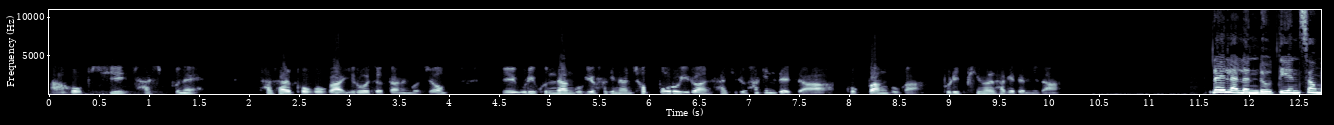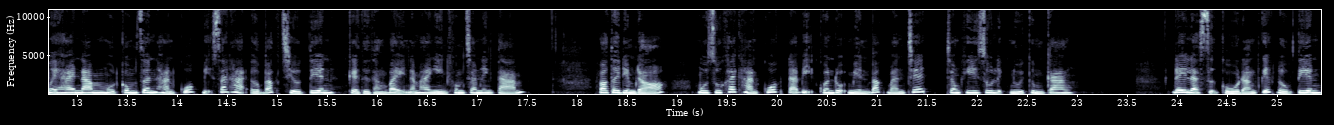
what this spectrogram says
9시 40분에 사살 보고가 이루어졌다는 거죠. 우리 군당국이 확인한 첩보로 이러한 사실이 확인되자 국방부가 브리핑을 하게 됩니다. Đây là lần đầu tiên sau 12 năm một công dân Hàn Quốc bị sát hại ở Bắc Triều Tiên kể từ tháng 7 năm 2008. Vào thời điểm đó, một du khách Hàn Quốc đã bị quân đội miền Bắc bắn chết trong khi du lịch núi Cửm Cang. Đây là sự cố đáng tiếc đầu tiên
